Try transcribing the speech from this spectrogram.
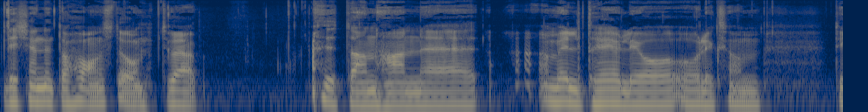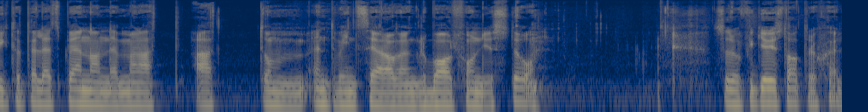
Det kände inte Hans då, tyvärr. Utan han, eh, han var väldigt trevlig och, och liksom tyckte att det lät spännande men att, att de inte var intresserade av en global fond just då. Så då fick jag ju starta det själv.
